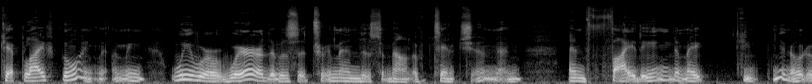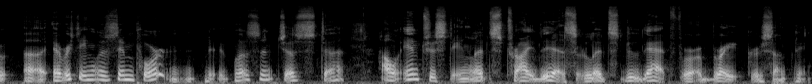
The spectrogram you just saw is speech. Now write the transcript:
kept life going. I mean, we were aware there was a tremendous amount of tension and and fighting to make keep you know to, uh, everything was important. It wasn't just uh, how interesting. Let's try this or let's do that for a break or something.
